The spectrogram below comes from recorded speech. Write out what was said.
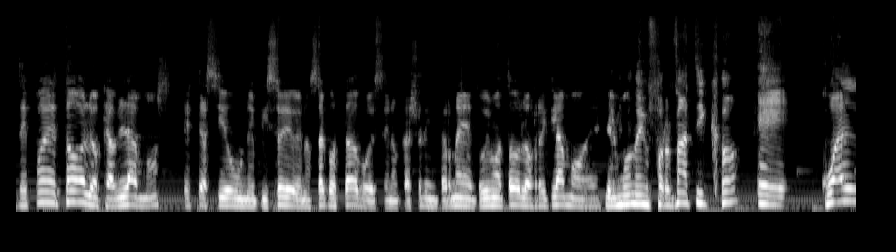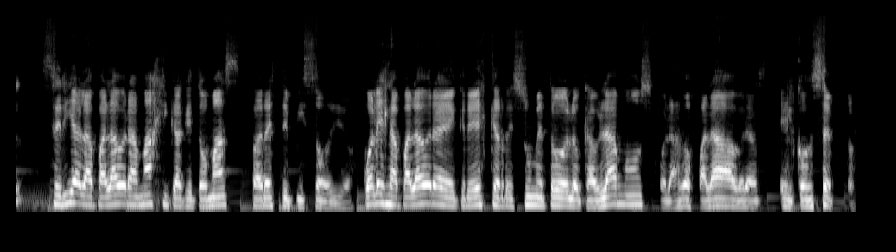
después de todo lo que hablamos, este ha sido un episodio que nos ha costado porque se nos cayó el internet, tuvimos todos los reclamos del mundo informático. Eh, ¿Cuál sería la palabra mágica que tomás para este episodio? ¿Cuál es la palabra que crees que resume todo lo que hablamos? O las dos palabras, el concepto.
